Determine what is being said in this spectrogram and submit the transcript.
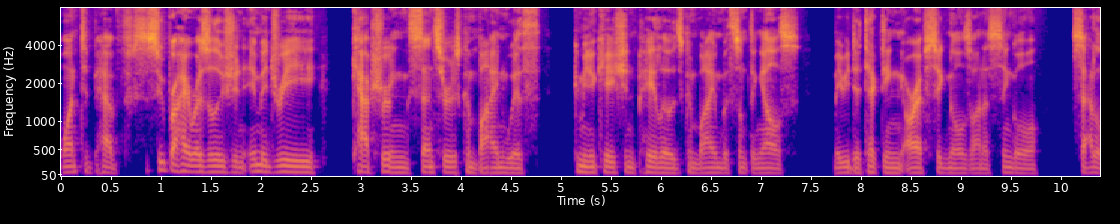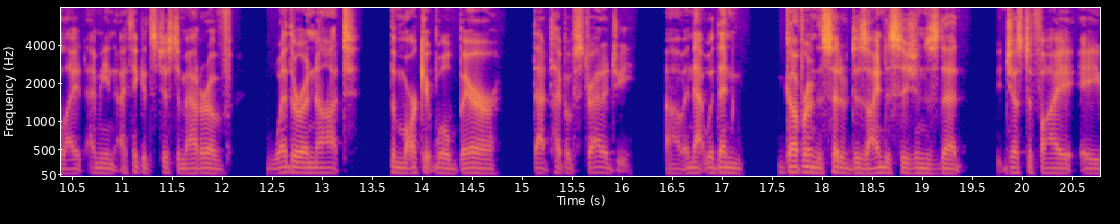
want to have super high resolution imagery capturing sensors combined with communication payloads combined with something else, maybe detecting RF signals on a single satellite. I mean, I think it's just a matter of whether or not the market will bear that type of strategy. Uh, and that would then govern the set of design decisions that justify a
